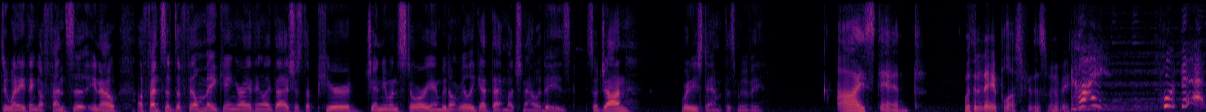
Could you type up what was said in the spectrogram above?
do anything offensive, you know, offensive to filmmaking or anything like that. It's just a pure, genuine story, and we don't really get that much nowadays. So, John, where do you stand with this movie? I stand with an A plus for this movie. Got it. Pull it back.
